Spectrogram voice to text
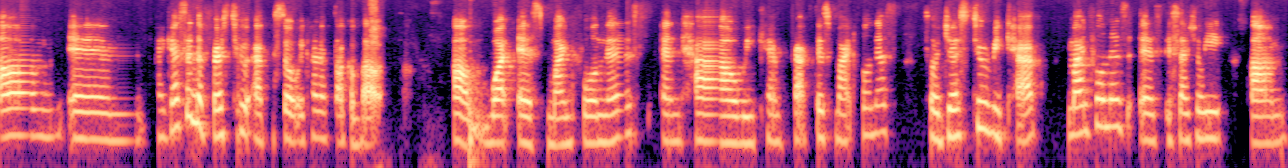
um, and I guess in the first two episodes, we kind of talk about um, what is mindfulness and how we can practice mindfulness. So, just to recap, mindfulness is essentially um,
